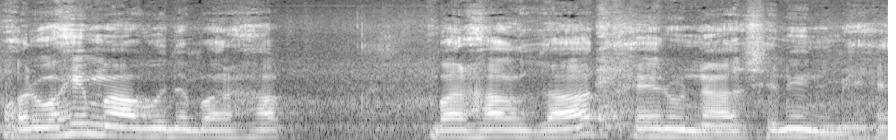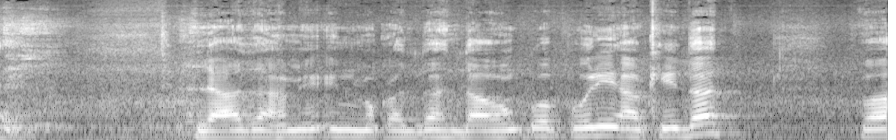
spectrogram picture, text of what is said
اور وہی معبود برحق برحق ذات خیر الناصرین بھی ہے۔ لہذا ہمیں ان مقدس دعووں کو پوری عقیدت و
